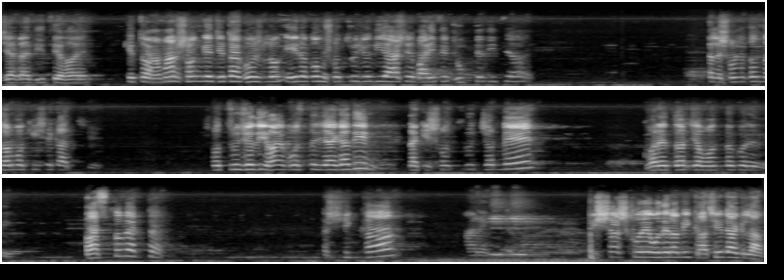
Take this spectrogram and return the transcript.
জায়গা দিতে হয়। কিন্তু আমার সঙ্গে যেটা ঘটলো, এইরকম শত্রু যদি আসে বাড়িতে ঢুকতে দিতে হয়, তাহলে সনাতন ধর্ম কি শেখাচ্ছে? শত্রু যদি হয় বসতে জায়গা দিন, নাকি শত্রুর জন্য ঘরের দরজা বন্ধ করে দিন? বাস্তব একটা। শিক্ষা আর বিশ্বাস করে ওদের আমি কাছে ডাকলাম।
